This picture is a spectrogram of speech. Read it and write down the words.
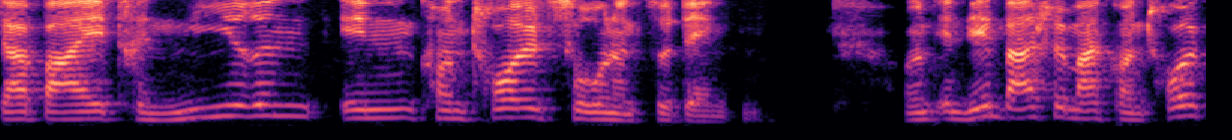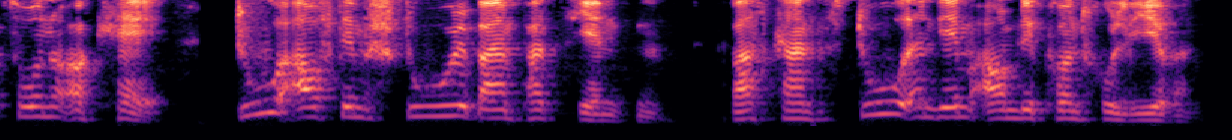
dabei trainieren, in Kontrollzonen zu denken. Und in dem Beispiel mal Kontrollzone, okay, du auf dem Stuhl beim Patienten, was kannst du in dem Augenblick kontrollieren?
